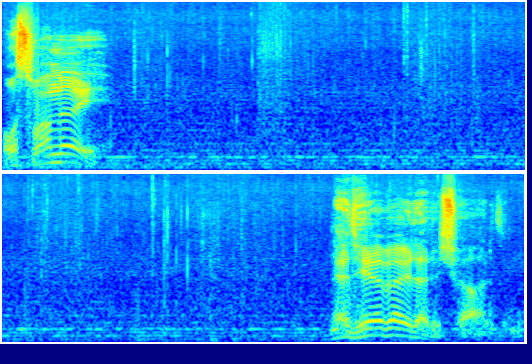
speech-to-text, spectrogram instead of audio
Osman Bey. Ne diye beyleri çağırdın?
